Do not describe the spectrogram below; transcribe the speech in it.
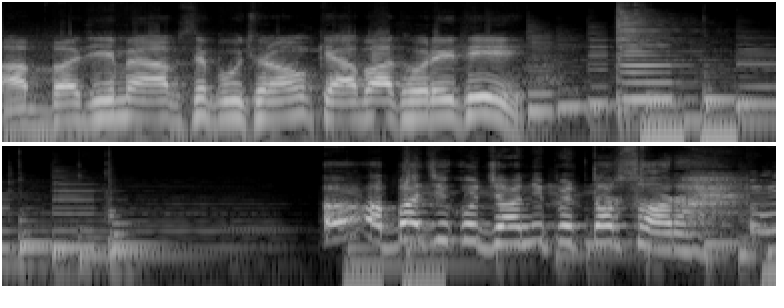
अब्बा जी मैं आपसे पूछ रहा हूँ क्या बात हो रही थी? जी को जानी पे तरस आ रहा है।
